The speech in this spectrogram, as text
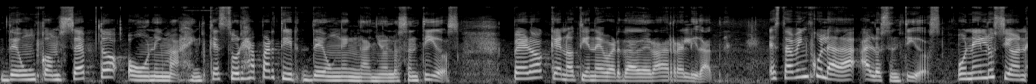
de un concepto o una imagen que surge a partir de un engaño en los sentidos, pero que no tiene verdadera realidad. Está vinculada a los sentidos. Una ilusión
